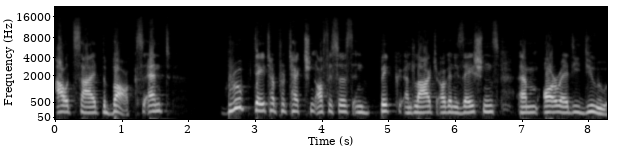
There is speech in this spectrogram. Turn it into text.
outside the box. And group data protection officers in big and large organizations um, already do.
